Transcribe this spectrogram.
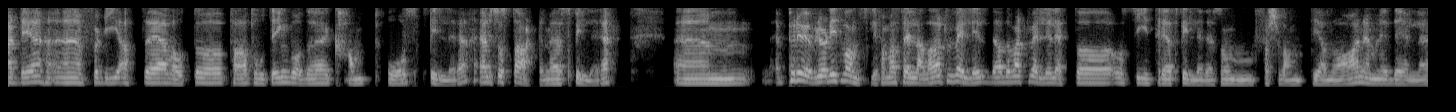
er det? Eh, Fordi at jeg valgte å ta to ting, både kamp og spillere. Jeg har lyst til å starte med spillere. Um, jeg prøver å gjøre det litt vanskelig for meg selv. Det hadde vært veldig, hadde vært veldig lett å, å si tre spillere som forsvant i januar, nemlig Dele,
